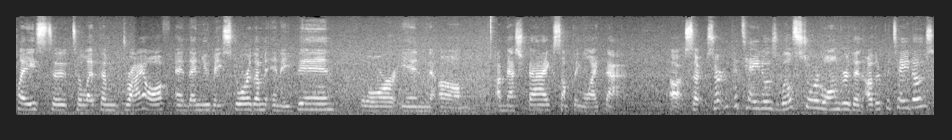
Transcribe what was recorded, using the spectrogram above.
place to, to let them dry off and then you may store them in a bin or in um, a mesh bag, something like that. Uh, so certain potatoes will store longer than other potatoes,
